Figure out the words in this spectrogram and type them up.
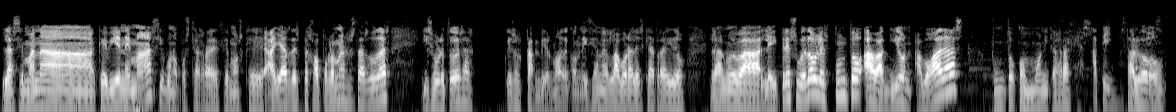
La semana que viene más y bueno, pues te agradecemos que hayas despejado por lo menos estas dudas y sobre todo esas esos cambios ¿no? de condiciones laborales que ha traído la nueva ley. www.aba-abogadas.com. Mónica, gracias. A ti. Hasta luego.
